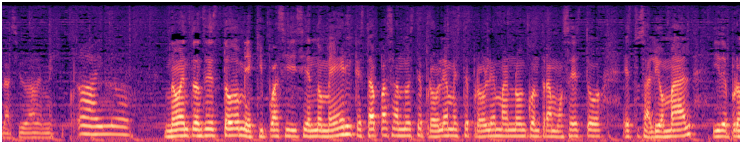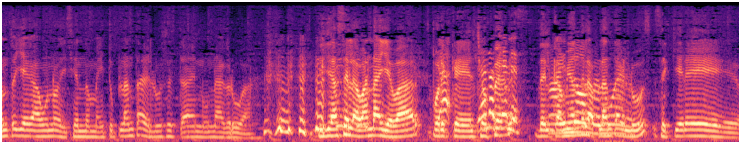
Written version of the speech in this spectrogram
la Ciudad de México. Ay, no. No, entonces todo mi equipo así diciéndome, Eric, está pasando este problema, este problema, no encontramos esto, esto salió mal, y de pronto llega uno diciéndome, y tu planta de luz está en una grúa. y ya se la van a llevar porque el ya chofer del Ay, camión no, de la planta de luz se quiere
